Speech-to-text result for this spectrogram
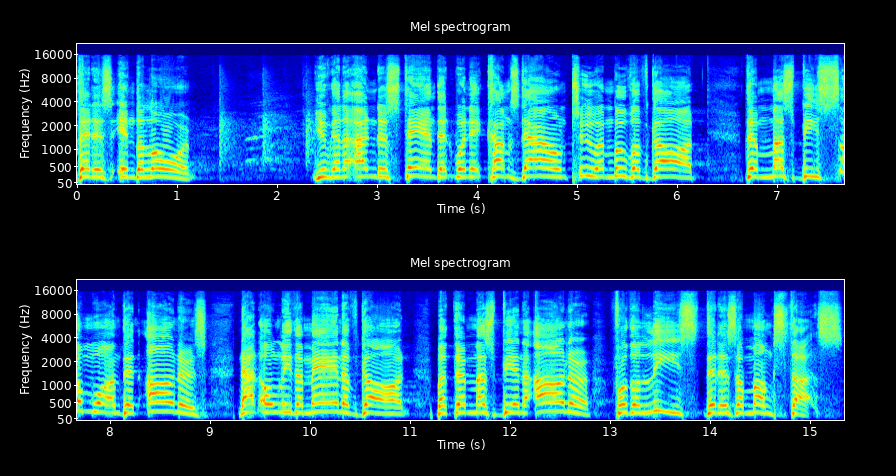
that is in the Lord. You've got to understand that when it comes down to a move of God, there must be someone that honors not only the man of God, but there must be an honor for the least that is amongst us.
